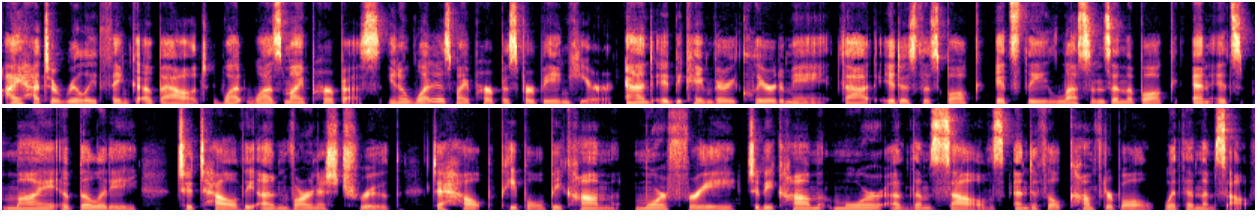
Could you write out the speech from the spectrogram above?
I had to really think about what was my purpose? You know, what is my purpose for being here? And it became very clear to me that it is this book, it's the lessons in the book, and it's my ability to tell the unvarnished truth to help people become more free, to become more of themselves, and to feel comfortable within themselves.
